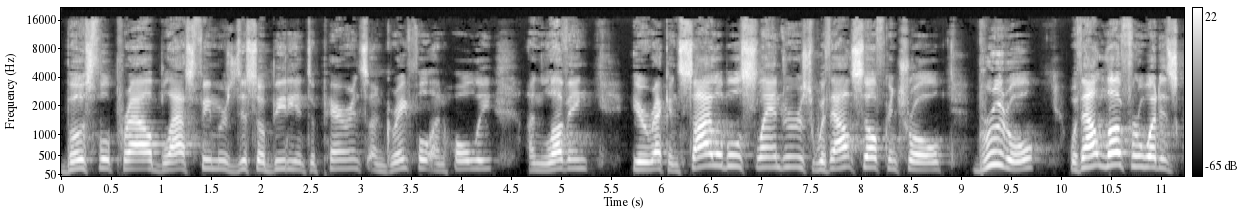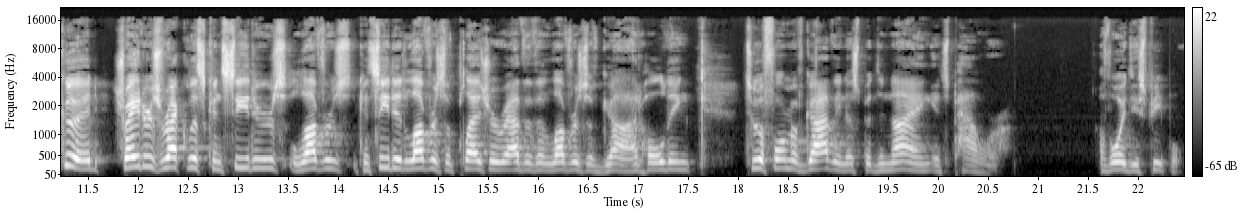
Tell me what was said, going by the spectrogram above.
boastful, proud, blasphemers, disobedient to parents, ungrateful, unholy, unloving, irreconcilable, slanderers, without self control, brutal, without love for what is good, traitors, reckless, conceiters, lovers, conceited, lovers of pleasure rather than lovers of God, holding to a form of godliness but denying its power. Avoid these people.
